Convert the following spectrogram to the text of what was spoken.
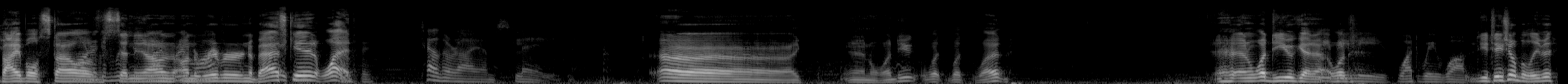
Bible style of sending it out on the river in a basket? What? Tell her I am slain. Uh, and what do you what what what? And what do you get? At, what believe what we want. do you think she'll believe it?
